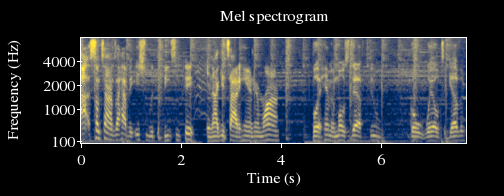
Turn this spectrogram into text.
I, sometimes I have an issue with the beats he picked, and I get tired of hearing him rhyme. But him and Mos Def do go well together.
